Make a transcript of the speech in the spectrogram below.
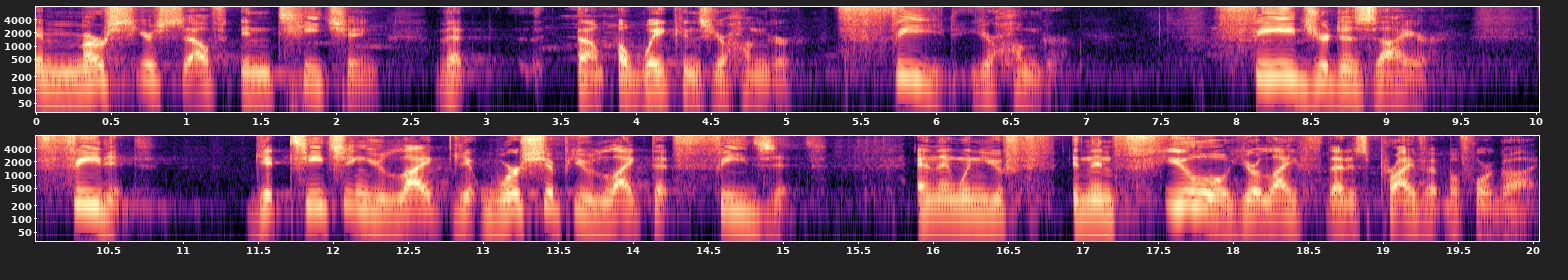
immerse yourself in teaching that um, awakens your hunger. Feed your hunger. Feed your desire. Feed it. Get teaching you like, get worship you like that feeds it. And then when you f- and then fuel your life that is private before God.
